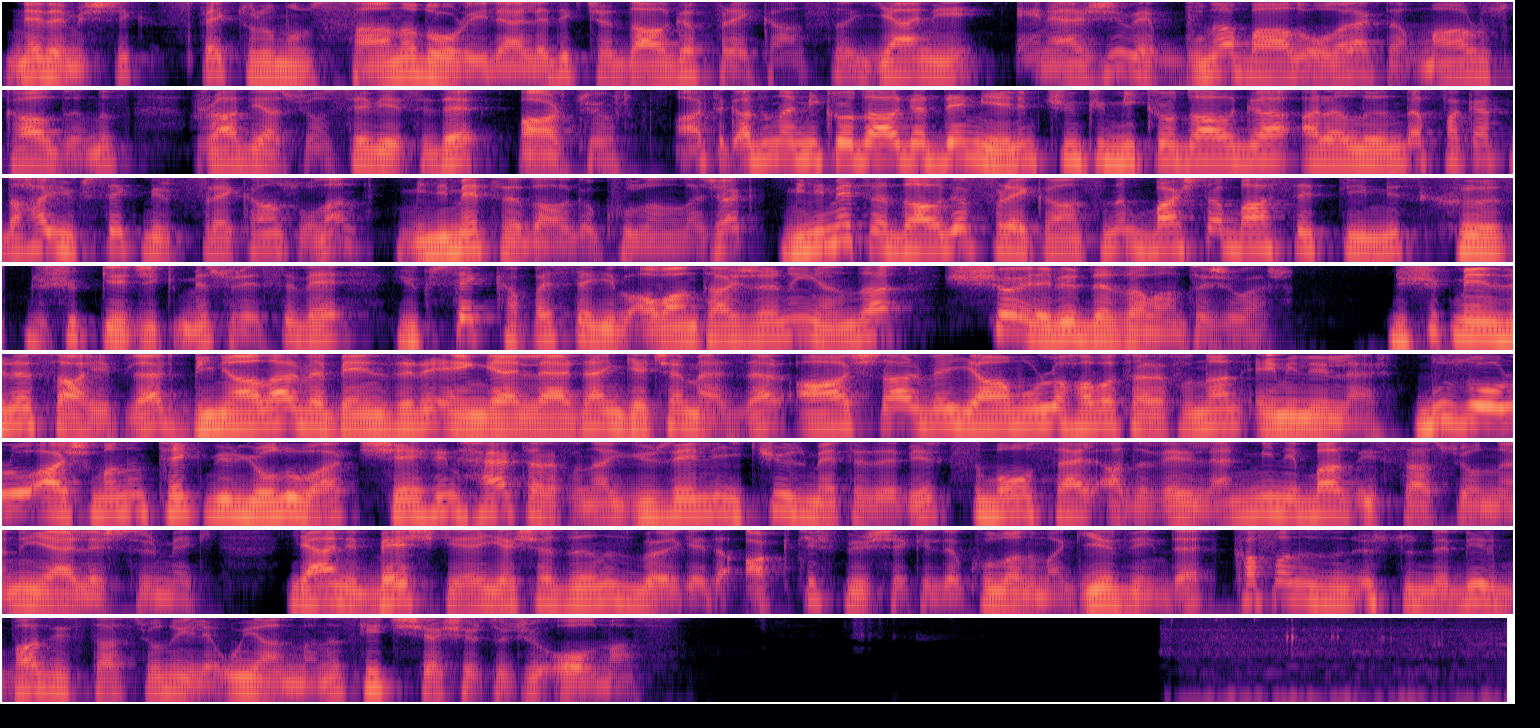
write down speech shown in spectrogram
Ne demiştik? Spektrumun sağına doğru ilerledikçe dalga frekansı yani enerji ve buna bağlı olarak da maruz kaldığımız radyasyon seviyesi de artıyor. Artık adına mikrodalga demeyelim çünkü mikrodalga aralığında fakat daha yüksek bir frekans olan milimetre dalga kullanılacak. Milimetre dalga frekansının başta bahsettiğimiz hız, düşük gecikme süresi ve yüksek kapasite gibi avantajlarının yanında şöyle bir dezavantajı var. Düşük menzile sahipler, binalar ve benzeri engellerden geçemezler, ağaçlar ve yağmurlu hava tarafından emilirler. Bu zorluğu aşmanın tek bir yolu var. Şehrin her tarafına 150-200 metrede bir small cell adı verilen mini baz istasyonlarını yerleştirmek. Yani 5G yaşadığınız bölgede aktif bir şekilde kullanıma girdiğinde kafanızın üstünde bir baz istasyonu ile uyanmanız hiç şaşırtıcı olmaz.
